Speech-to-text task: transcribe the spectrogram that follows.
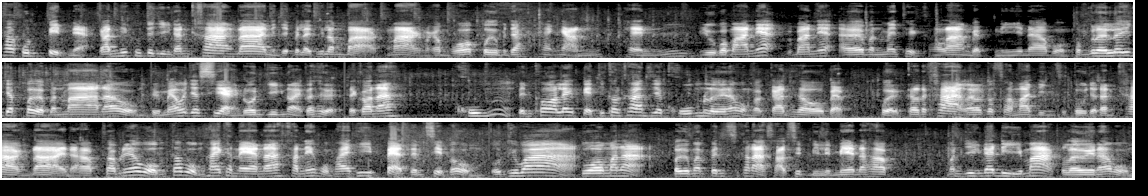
ถ้าคุณปิดเนี่ยการที่คุณจะยิงด้านข้างได้เนี่ยจะเป็นอะไรที่ลำบากมากนะครับเพราะว่าปืนมันจะแหงันเห็นอยู่ประมาณเนี้ยประมาณเนี้ยเออมันไม่ถึงข้างล่างแบบนี้นะครับผมผมก็เลยเลือกที่จะเปิดมันมานะผมถึงแม้ว่าจะเสี่ยงโดนยิงหน่อยก็เถอะแต่ก็นะคุ้มเป็นข้อแรกเปรียบที่ค่อนข้างที่จะคุ้มเลยนะผมกับการที่เราแบบเปิดด้านข้างแล้วเราก็สามารถยิงศัตรูจากด้านข้างได้นะครับสำหรับนี้ผมถ้าผมให้คะแนนนะคันนี้ผมให้ที่8เต็ม10ครับผมตรงที่ว่าตัวมันอะปืนมันเป็นขนาด 30มิลลิเมตรนะครับ มันยิงได้ดีมากเลยนะผม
